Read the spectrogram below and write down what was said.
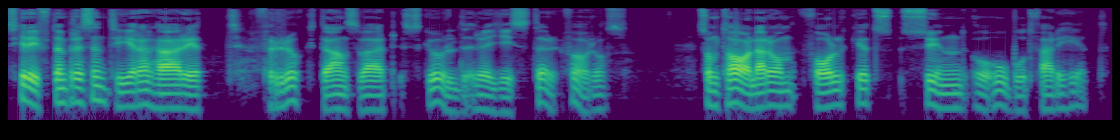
Skriften presenterar här ett fruktansvärt skuldregister för oss. som talar om folkets synd och obotfärdighet.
